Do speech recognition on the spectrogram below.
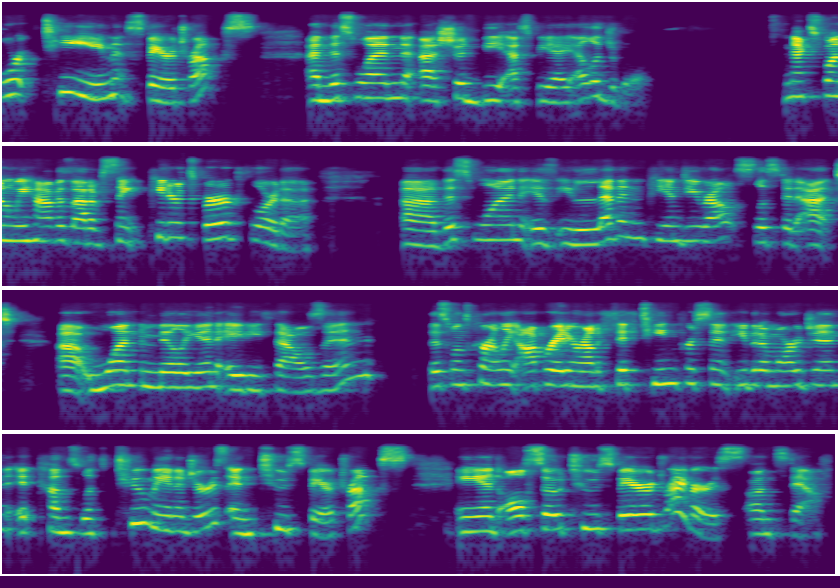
14 spare trucks. And this one uh, should be SBA eligible. Next one we have is out of St. Petersburg, Florida. Uh, this one is 11 P&D routes listed at uh, 1,080,000. This one's currently operating around a 15% EBITDA margin. It comes with two managers and two spare trucks, and also two spare drivers on staff.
